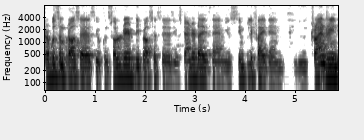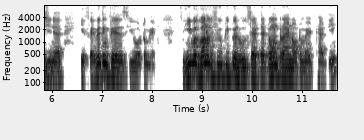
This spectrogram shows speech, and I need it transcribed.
troublesome process you consolidate the processes you standardize them you simplify them you try and re-engineer if everything fails, you automate. So he was one of the few people who said that don't try and automate at the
